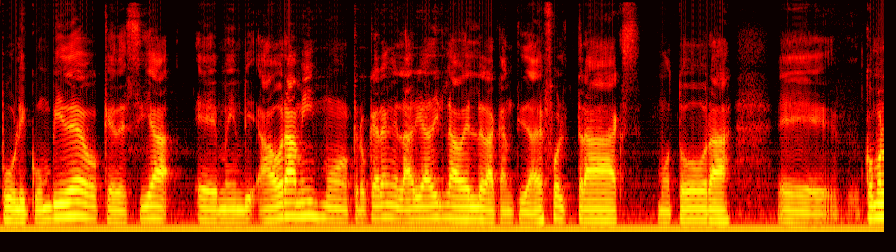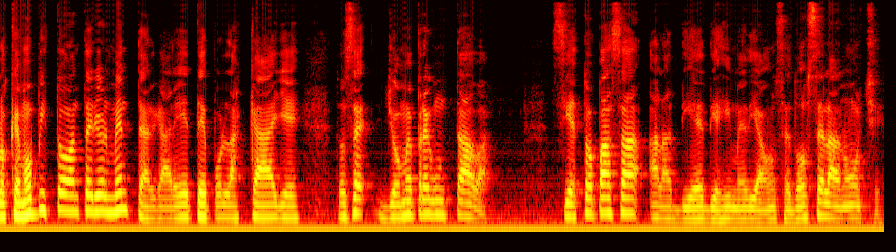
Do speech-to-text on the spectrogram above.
publicó un video que decía, eh, me ahora mismo, creo que era en el área de Isla Verde, la cantidad de Ford Tracks, motoras, eh, como los que hemos visto anteriormente, al garete por las calles. Entonces yo me preguntaba, si esto pasa a las 10, 10 y media, 11, 12 de la noche,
